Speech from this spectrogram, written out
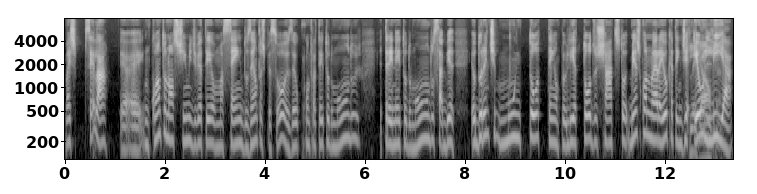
Mas, sei lá, é, é, enquanto o nosso time devia ter umas 100, 200 pessoas, eu contratei todo mundo, treinei todo mundo, sabia. Eu, durante muito tempo, eu lia todos os chats, to- mesmo quando não era eu que atendia, legal, eu lia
